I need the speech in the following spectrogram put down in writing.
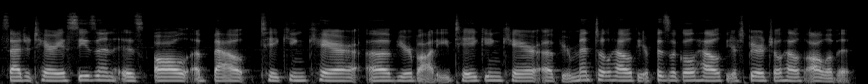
Sagittarius season is all about taking care of your body, taking care of your mental health, your physical health, your spiritual health, all of it.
